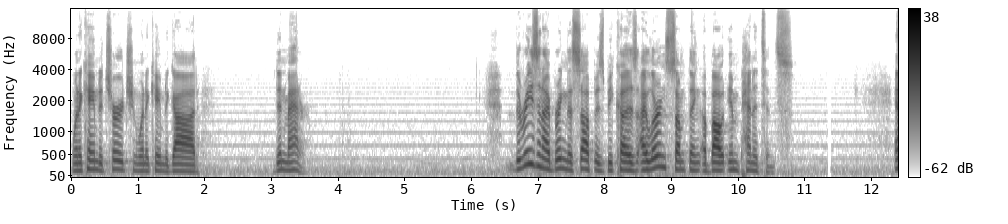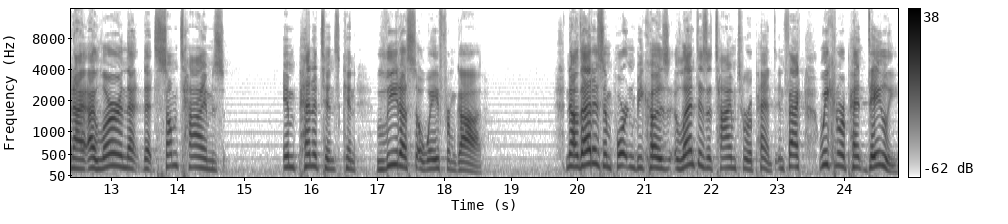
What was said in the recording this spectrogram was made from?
when it came to church and when it came to God, didn't matter. The reason I bring this up is because I learned something about impenitence. And I, I learned that, that sometimes impenitence can lead us away from God. Now, that is important because Lent is a time to repent. In fact, we can repent daily.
